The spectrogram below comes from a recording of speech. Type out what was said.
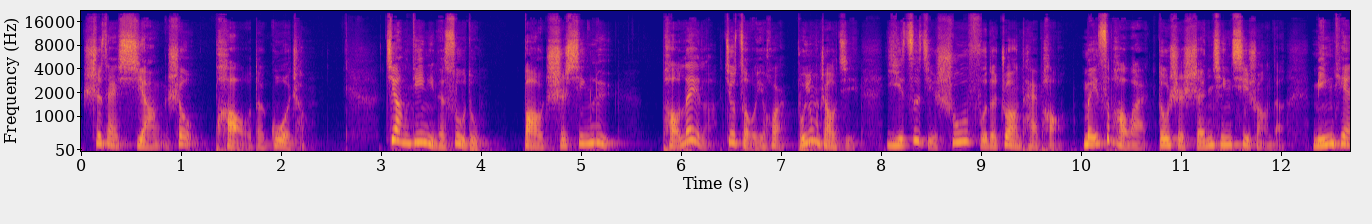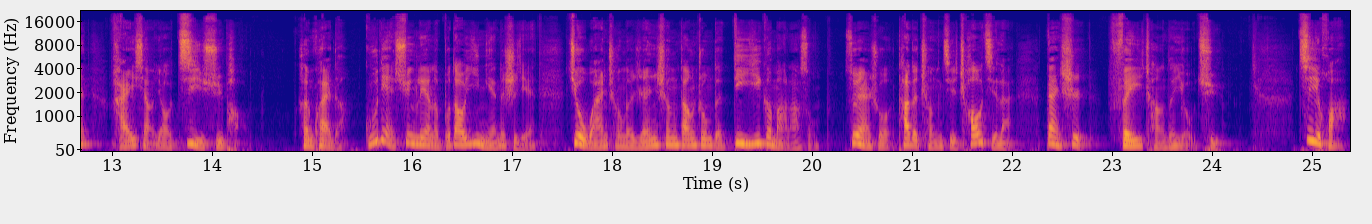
是在享受跑的过程，降低你的速度，保持心率。”跑累了就走一会儿，不用着急，以自己舒服的状态跑。每次跑完都是神清气爽的，明天还想要继续跑。很快的，古典训练了不到一年的时间，就完成了人生当中的第一个马拉松。虽然说他的成绩超级烂，但是非常的有趣。计划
